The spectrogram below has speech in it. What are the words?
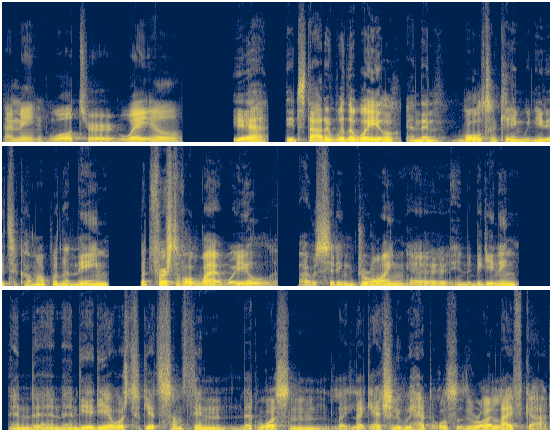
I mean, Walter, whale. Yeah, it started with a whale, and then Walter came. We needed to come up with a name. But first of all, why a whale? I was sitting drawing uh, in the beginning, and, and and the idea was to get something that wasn't like like actually we had also the Royal Lifeguard,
